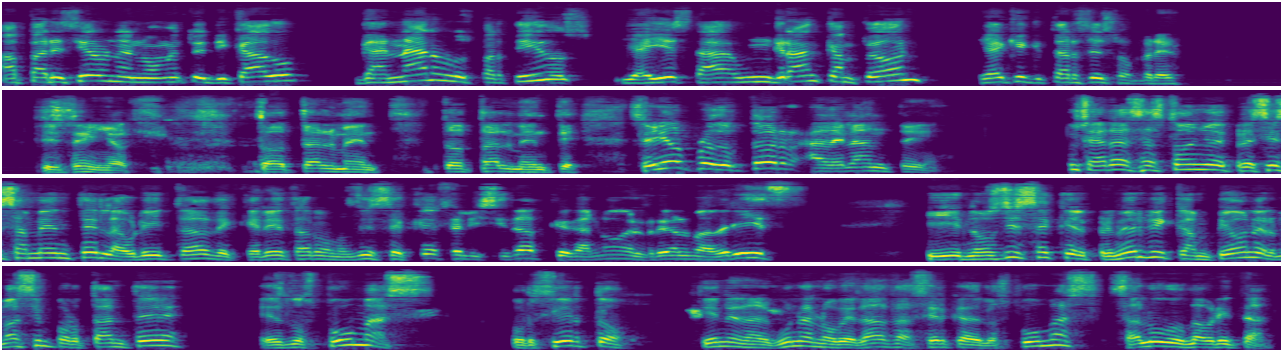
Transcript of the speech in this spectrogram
aparecieron en el momento indicado, ganaron los partidos y ahí está, un gran campeón y hay que quitarse el sombrero. Sí, señor, totalmente, totalmente. Señor productor, adelante. Muchas gracias, Toño. Y precisamente Laurita de Querétaro nos dice qué felicidad que ganó el Real Madrid. Y nos dice que el primer bicampeón, el más importante, es los Pumas. Por cierto, ¿tienen alguna novedad acerca de los Pumas? Saludos, Laurita.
